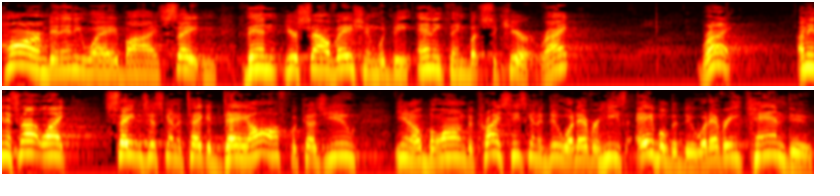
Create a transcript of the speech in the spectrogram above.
harmed in any way by Satan, then your salvation would be anything but secure, right? Right. I mean, it's not like Satan's just going to take a day off because you you know, belong to Christ, He's going to do whatever He's able to do, whatever He can do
